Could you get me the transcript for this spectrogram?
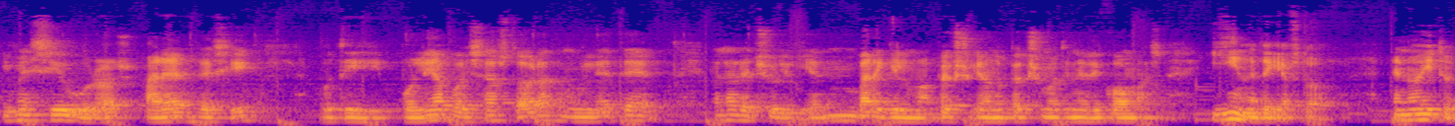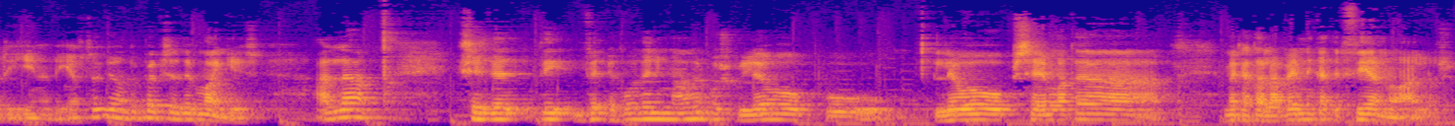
Είμαι σίγουρος, παρένθεση, ότι πολλοί από εσάς τώρα θα μου λέτε Καλά ρε τσούλη, γιατί μην παραγγείλουμε απ' έξω για να το παίξουμε ότι είναι δικό μας. Γίνεται γι' αυτό. Εννοείται ότι γίνεται γι' αυτό και να το παίξετε μάγκες. Αλλά ξέρετε, εγώ δεν είμαι άνθρωπος που λέω, που λέω ψέματα, με καταλαβαίνει κατευθείαν ο άλλος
